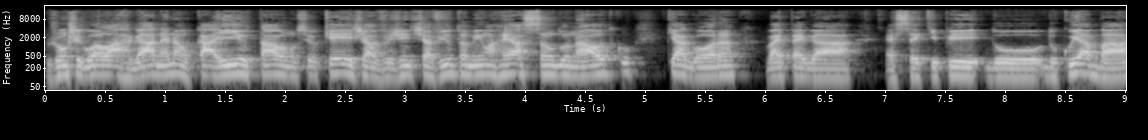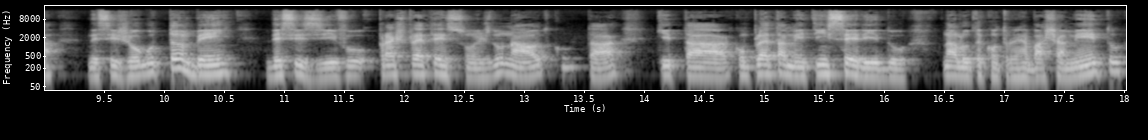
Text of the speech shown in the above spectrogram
o João chegou a largar, né? Não, caiu, tal, não sei o quê. Já, a gente já viu também uma reação do Náutico que agora vai pegar essa equipe do, do Cuiabá nesse jogo também decisivo para as pretensões do Náutico, tá? Que está completamente inserido na luta contra o rebaixamento,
